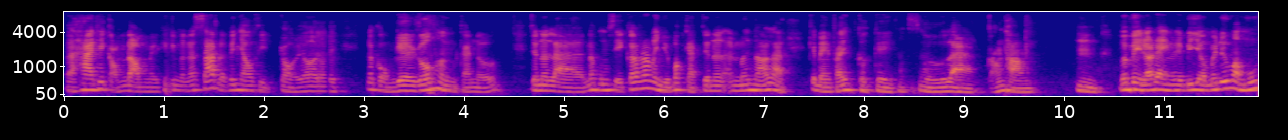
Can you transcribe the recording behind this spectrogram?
Và hai cái cộng đồng này khi mà nó sáp lại với nhau thì trời ơi, nó còn ghê gớm hơn cả nữa. Cho nên là nó cũng sẽ có rất là nhiều bất cập. Cho nên anh mới nói là các bạn phải cực kỳ thật sự là cẩn thận. Ừ. bởi vì rõ ràng thì bây giờ mấy đứa mà muốn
